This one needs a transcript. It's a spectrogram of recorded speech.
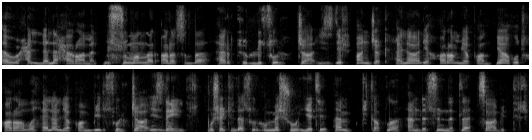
ev hallele haramen. Müslümanlar arasında her türlü sulh caizdir. Ancak helali haram yapan yahut haramı helal yapan bir sulh caiz değildir. Bu şekilde sulhun meşruiyeti hem kitapla hem de sünnetle sabittir.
